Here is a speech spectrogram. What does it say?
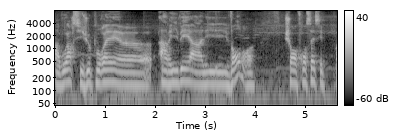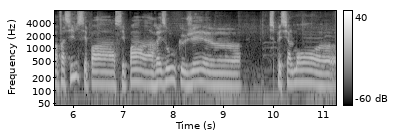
à voir si je pourrais euh, arriver à les vendre. Suis en français, c'est pas facile, c'est pas c'est pas un réseau que j'ai euh, spécialement euh,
